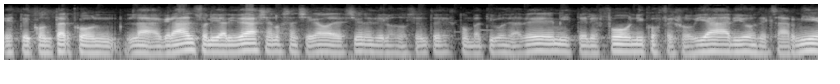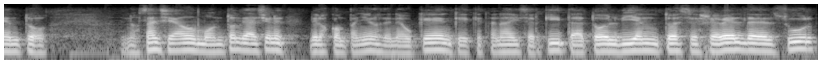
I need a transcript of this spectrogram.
este, contar con la gran solidaridad, ya nos han llegado adhesiones de los docentes combativos de ADEMIS, telefónicos, ferroviarios, del Sarmiento, nos han llegado un montón de adhesiones de los compañeros de Neuquén que, que están ahí cerquita, todo el viento ese rebelde del sur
